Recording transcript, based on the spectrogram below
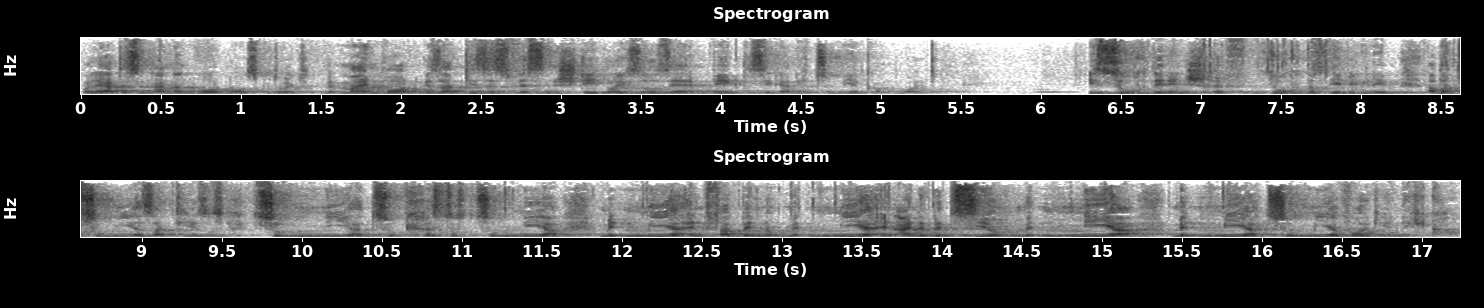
weil er hat es in anderen Worten ausgedrückt, mit meinen Worten gesagt, dieses Wissen steht euch so sehr im Weg, dass ihr gar nicht zu mir kommen wollt. Ihr sucht in den Schriften, sucht das ewige Leben, aber zu mir, sagt Jesus, zu mir, zu Christus, zu mir, mit mir in Verbindung, mit mir in eine Beziehung, mit mir, mit mir, zu mir wollt ihr nicht kommen.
